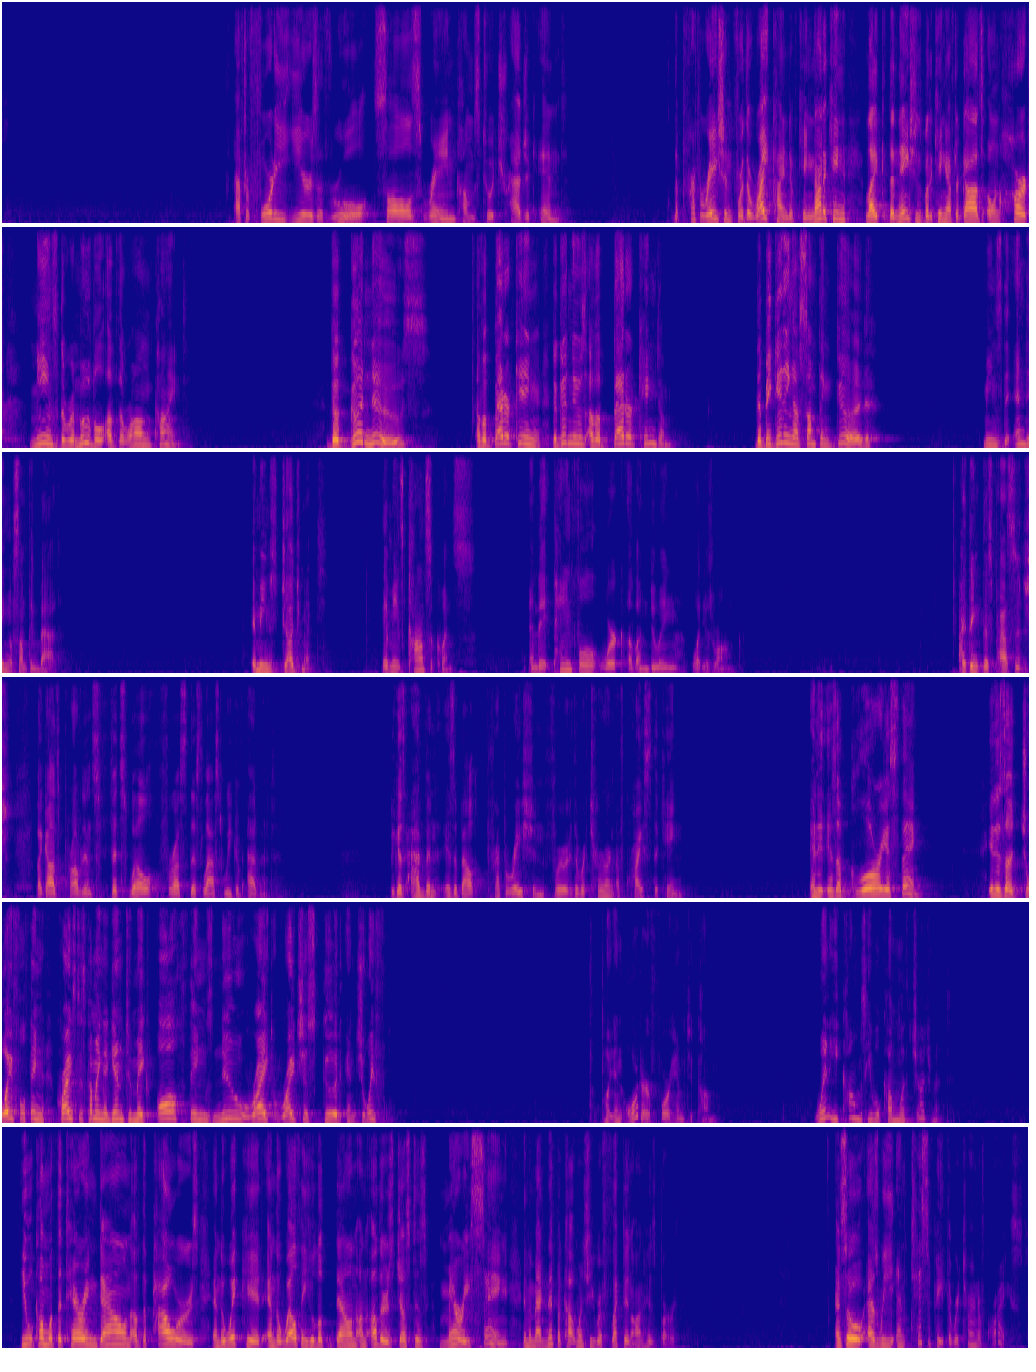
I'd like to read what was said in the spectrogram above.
After 40 years of rule, Saul's reign comes to a tragic end. The preparation for the right kind of king, not a king like the nations, but a king after God's own heart, means the removal of the wrong kind. The good news of a better king, the good news of a better kingdom, the beginning of something good means the ending of something bad. It means judgment. It means consequence and the painful work of undoing what is wrong. I think this passage by God's providence fits well for us this last week of Advent. Because Advent is about preparation for the return of Christ the King. And it is a glorious thing. It is a joyful thing. Christ is coming again to make all things new, right, righteous, good, and joyful. But in order for him to come, when he comes, he will come with judgment. He will come with the tearing down of the powers and the wicked and the wealthy who look down on others, just as Mary sang in the Magnificat when she reflected on his birth. And so, as we anticipate the return of Christ,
